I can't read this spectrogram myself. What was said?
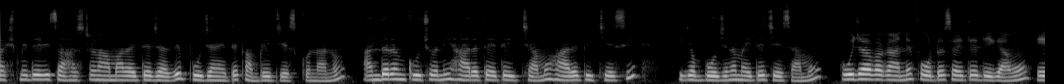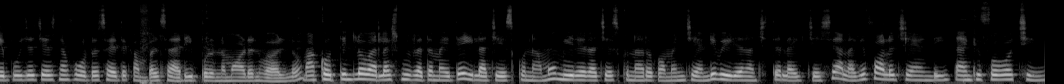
లక్ష్మీదేవి సహస్రనామాలు అయితే చదివి పూజనైతే కంప్లీట్ చేసుకున్నాను. అందరం కూర్చొని హారతి అయితే ఇచ్చాము. హారతి ఇచ్చేసి ఇక భోజనం అయితే చేసాము పూజ అవ్వగానే ఫొటోస్ అయితే దిగాము. ఏ పూజ చేసిన ఫొటోస్ అయితే కంపల్సరీ ఇప్పుడున్న మోడర్న్ వరల్డ్లో. మా కొత్తింట్లో వరలక్ష్మి వ్రతం అయితే ఇలా చేసుకున్నాము. మీరు ఎలా చేసుకున్నారో కామెంట్ చేయండి. వీడియో నచ్చితే లైక్ చేసి అలాగే ఫాలో చేయండి. Thank you for watching.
